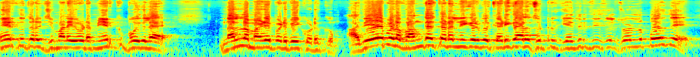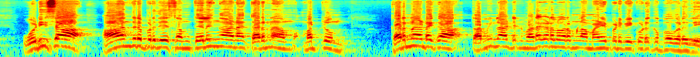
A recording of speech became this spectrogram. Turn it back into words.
மேற்கு தொடர்ச்சி மலையோட மேற்கு பகுதியில் நல்ல மழைப்பொழிவை கொடுக்கும். அதே போல வங்கக்கடல் நிகழ்வு கடிகார சுற்றுக்கு எதிர் திசையில் சொல்லும்போது ஒடிசா ஆந்திர பிரதேசம் தெலுங்கானா கர்நா மற்றும் கர்நாடகா தமிழ்நாட்டின் வடகடலோரம்லாம் மழைப்பிடிப்பை கொடுக்க போகிறது.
